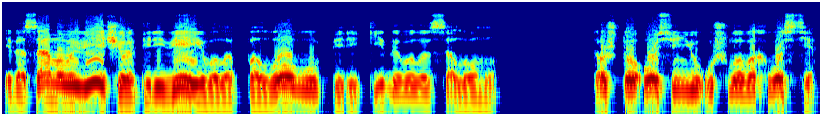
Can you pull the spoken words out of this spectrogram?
и до самого вечера перевеивала полову, перекидывала солому. То, что осенью ушло во хвосте,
